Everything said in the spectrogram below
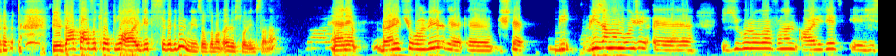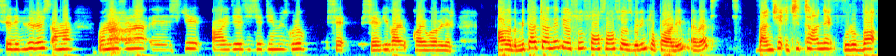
Birden fazla topluluğa aidiyet hissedebilir miyiz o zaman? Öyle sorayım sana. Yani belki olabilir de e, işte bir, bir zaman boyunca e, iki gruba falan aidiyet e, hissedebiliriz ama ondan sonra e, eski aidiyet hissettiğimiz grup se, sevgi kay, kaybolabilir. Anladım. Mithatcan ne diyorsun? Son sana söz vereyim toparlayayım. Evet. Bence iki tane gruba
